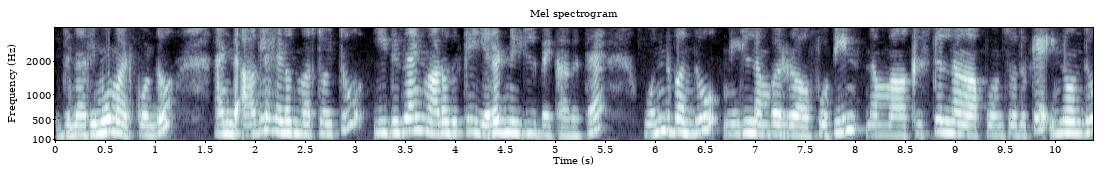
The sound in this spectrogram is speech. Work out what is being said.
ಇದನ್ನ ರಿಮೂವ್ ಮಾಡಿಕೊಂಡು ಆ್ಯಂಡ್ ಆಗಲೇ ಹೇಳೋದು ಮರ್ತೋಯ್ತು. ಈ ಡಿಸೈನ್ ಮಾಡೋದಕ್ಕೆ ಎರಡು ನೀಡಲ್ ಬೇಕಾಗತ್ತೆ. ಒಂದು ಬಂದು ನೀಡಲ್ ನಂಬರ್ ಫೋರ್ಟೀನ್ ನಮ್ಮ ಕ್ರಿಸ್ಟಲ್ನ ಪೋಣಿಸೋದಕ್ಕೆ ಇನ್ನೊಂದು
